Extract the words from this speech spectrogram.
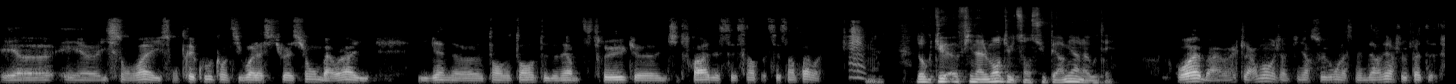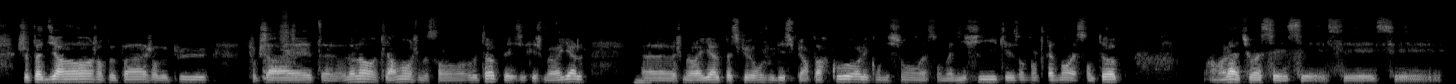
Et, euh, et euh, ils sont, ouais, ils sont très cool quand ils voient la situation. Bah voilà, ils, ils viennent euh, de temps en temps te donner un petit truc, une petite phrase, et c'est sympa, c'est sympa, ouais. Donc tu, finalement, tu te sens super bien là où t'es. Ouais, bah clairement, je viens de finir second la semaine dernière. Je veux pas te, je veux pas te dire non, j'en peux pas, j'en veux plus, faut que j'arrête. Euh, non, non, clairement, je me sens au top et, je me régale. Mmh. Euh, je me régale parce qu'on joue des super parcours, les conditions elles sont magnifiques, les zones d'entraînement elles sont top. Voilà, tu vois, c'est, c'est, c'est, c'est,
